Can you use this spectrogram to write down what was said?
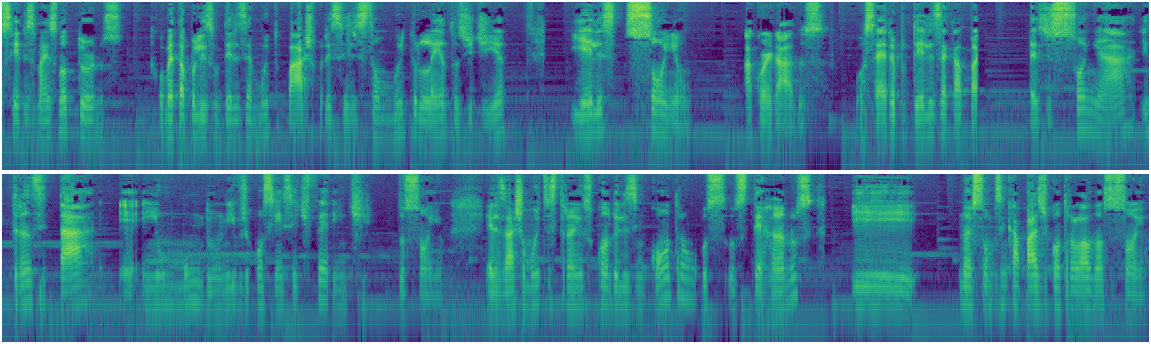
seres mais noturnos. O metabolismo deles é muito baixo, por isso eles são muito lentos de dia. E eles sonham acordados. O cérebro deles é capaz de sonhar e transitar em um mundo, um nível de consciência diferente do sonho. Eles acham muito estranhos quando eles encontram os, os terranos e nós somos incapazes de controlar o nosso sonho.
